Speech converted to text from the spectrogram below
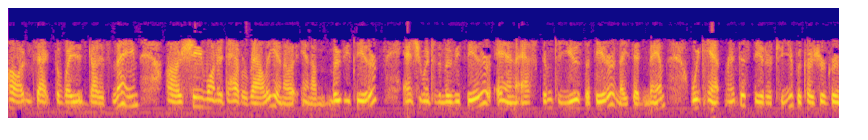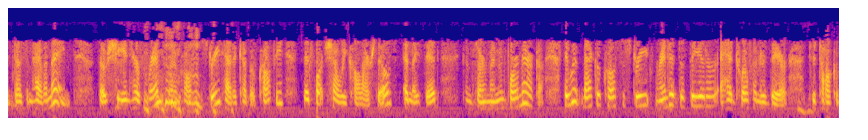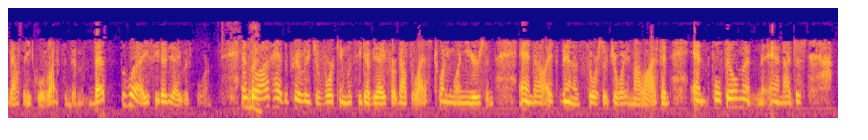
Uh, in fact, the way it got its name, uh, she wanted to have a rally in a in a movie theater, and she went to the movie theater and asked them to use the theater, and they said, "Ma'am, we can't rent this theater to you because your group doesn't have a name." So she and her friends went across the street, had a cup of coffee, said, "What shall we call ourselves?" And they said, Concerned Women for America. They went back across the street, rented the theater, had 1,200 there to talk about the Equal Rights Amendment. That's the way CWA was born. And so I've had the privilege of working with CWA for about the last 21 years, and and uh, it's been a source of joy in my life and and fulfillment. And, and I just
